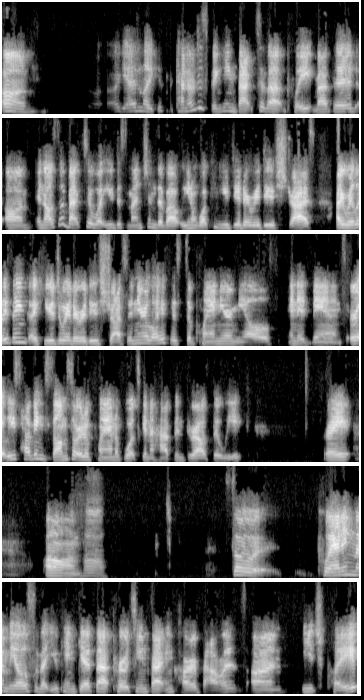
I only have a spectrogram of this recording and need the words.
Um again like kind of just thinking back to that plate method um and also back to what you just mentioned about you know what can you do to reduce stress i really think a huge way to reduce stress in your life is to plan your meals in advance or at least having some sort of plan of what's going to happen throughout the week right um uh-huh. so planning the meal so that you can get that protein fat and carb balance on each plate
